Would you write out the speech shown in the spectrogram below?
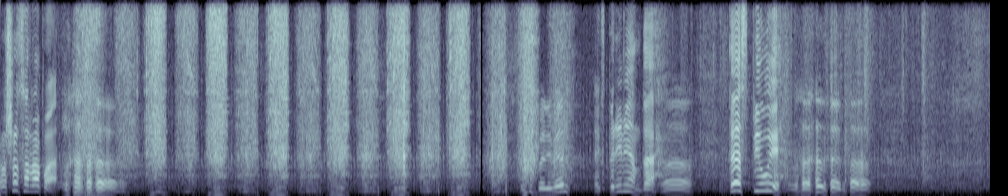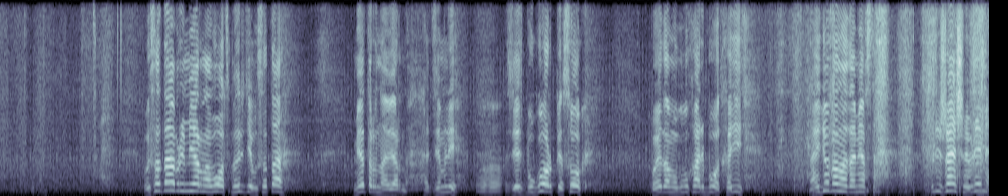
Хорошо, царапа? Эксперимент? Эксперимент, да. А. Тест пилы. Высота примерно, вот, смотрите, высота метр, наверное, от земли. Ага. Здесь бугор, песок, поэтому глухарь будет ходить. Найдет он это место в ближайшее время.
